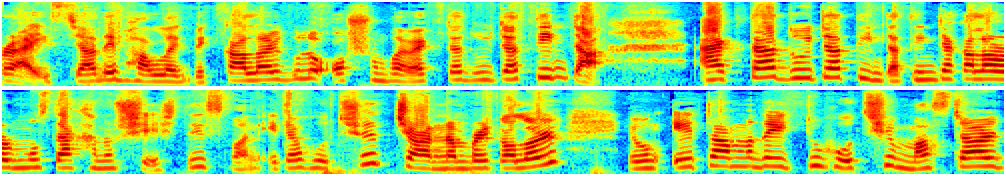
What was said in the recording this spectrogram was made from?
প্রাইস যাদের ভালো লাগবে। কালারগুলো অসম্ভব, একটা, দুইটা, তিনটা। একটা, দুইটা, তিনটা তিনটা কালার অলমোস্ট দেখানো শেষ। দিস ওয়ান এটা হচ্ছে চার নাম্বার কালার এবং এটা আমাদের একটু হচ্ছে মাস্টার্ড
